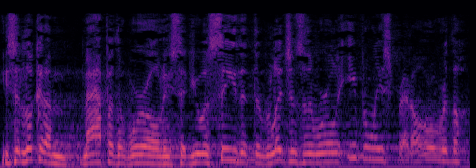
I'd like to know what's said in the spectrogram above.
He said, look at a map of the world. He said, you will see that the religions of the world evenly spread all over the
